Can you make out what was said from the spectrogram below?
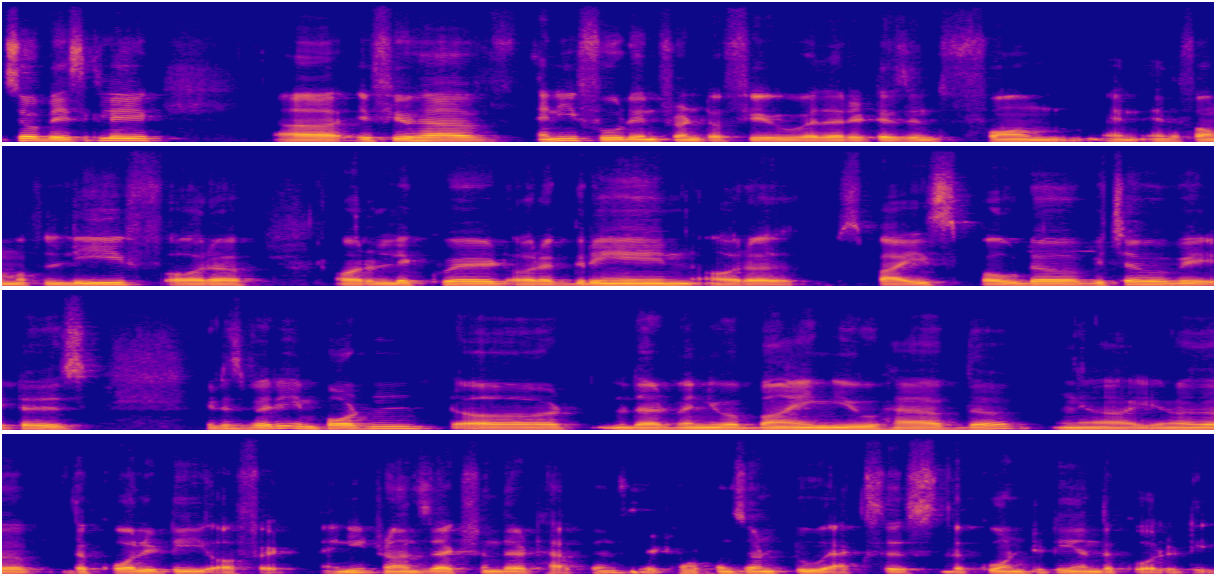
so basically, uh, if you have any food in front of you, whether it is in form in, in the form of leaf or a or a liquid or a grain or a spice powder, whichever way it is, it is very important uh, that when you are buying you have the uh, you know the the quality of it. Any transaction that happens it happens on two axes the quantity and the quality.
